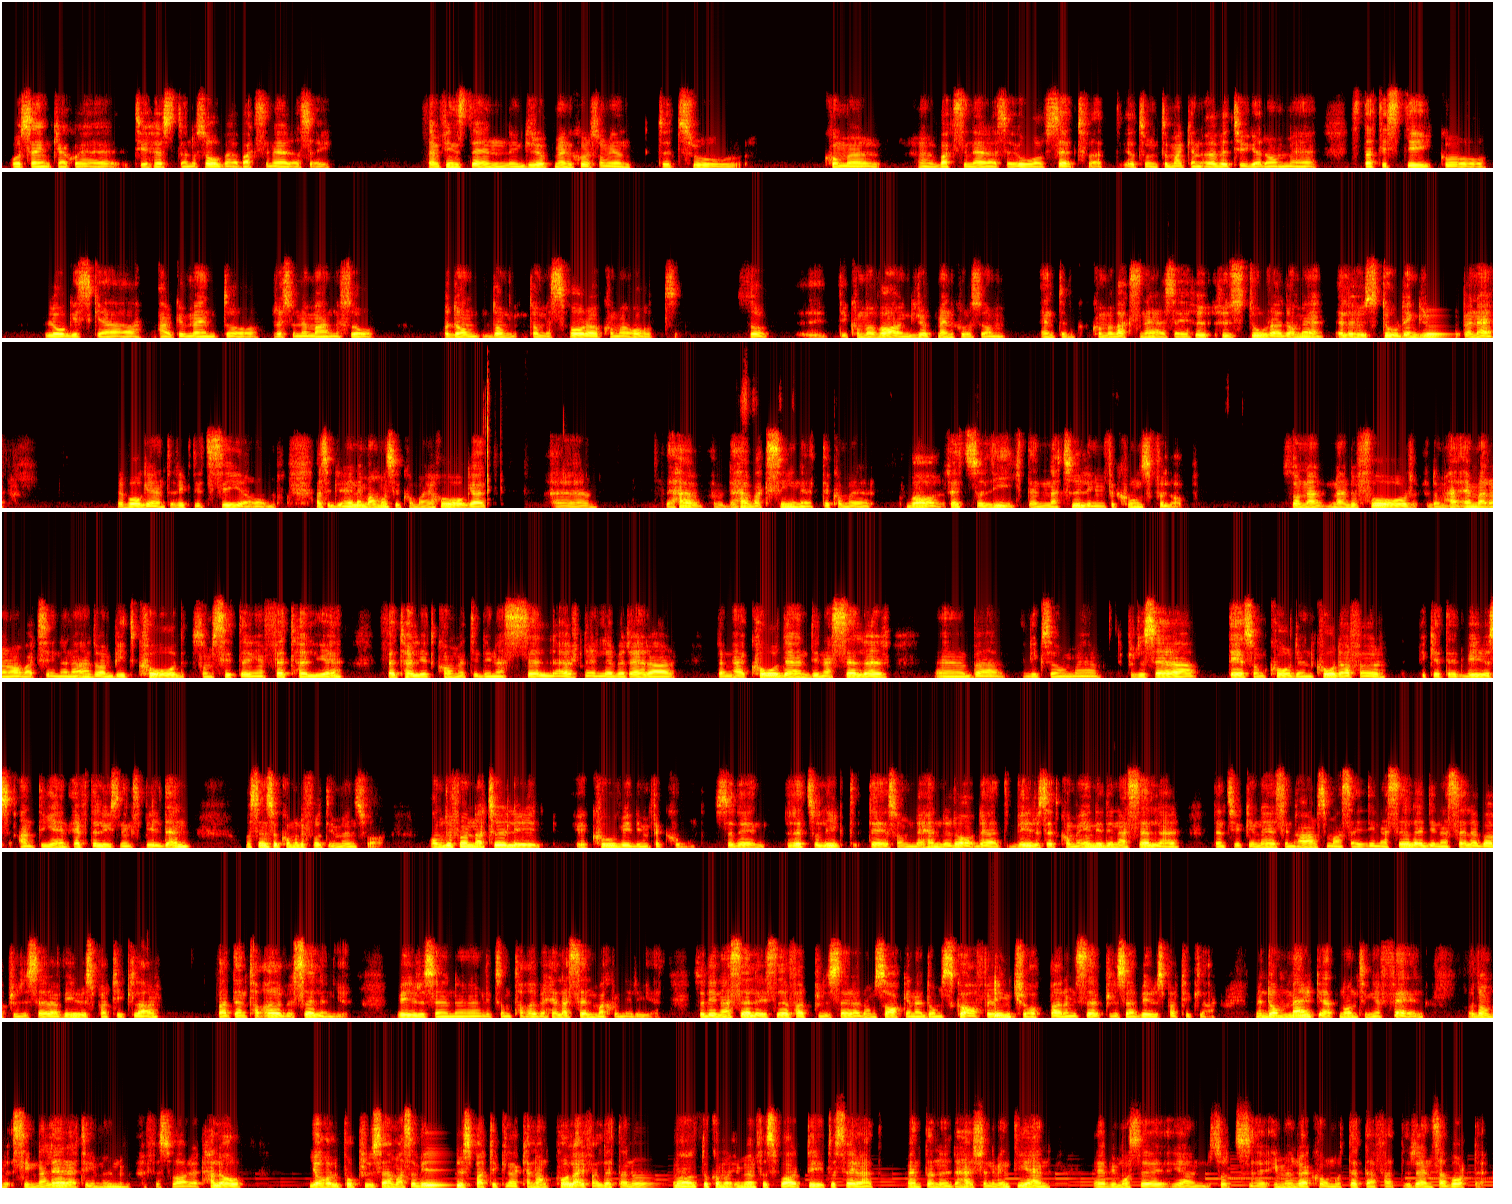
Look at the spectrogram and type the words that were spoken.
och sen kanske till hösten och så börja vaccinera sig. Sen finns det en grupp människor som jag inte tror kommer eh, vaccinera sig oavsett för att jag tror inte man kan övertyga dem med statistik och logiska argument och resonemang och så. Och de, de, de är svåra att komma åt så eh, det kommer vara en grupp människor som inte kommer vaccinera sig. Hur, hur stora de är, eller hur stor den gruppen är, det vågar jag inte riktigt säga om. Alltså grejen är, man måste komma ihåg att uh, det, här, det här vaccinet, det kommer vara rätt så likt en naturlig infektionsförlopp. Så när, när du får de här mRNA-vaccinerna, du har en bit kod som sitter i en fetthölje. Fetthöljet kommer till dina celler, den levererar den här koden, dina celler eh, börjar liksom eh, producera det som koden kodar för, vilket är ett virusantigen, efterlysningsbilden. Och sen så kommer du få ett immunsvar. Om du får en naturlig eh, covid-infektion, så det är rätt så likt det som det händer då, det är att viruset kommer in i dina celler, den trycker ner sin arvsmassa i dina celler, dina celler börjar producera viruspartiklar för att den tar över cellen ju virusen eh, liksom tar över hela cellmaskineriet. Så dina celler istället för att producera de sakerna de ska för din kropp börjar de istället producera viruspartiklar. Men de märker att någonting är fel och de signalerar till immunförsvaret, hallå, jag håller på att producera massa viruspartiklar, kan någon kolla ifall detta är normalt? Då kommer immunförsvaret dit och säger att vänta nu, det här känner vi inte igen. Eh, vi måste göra en sorts eh, immunreaktion mot detta för att rensa bort det.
